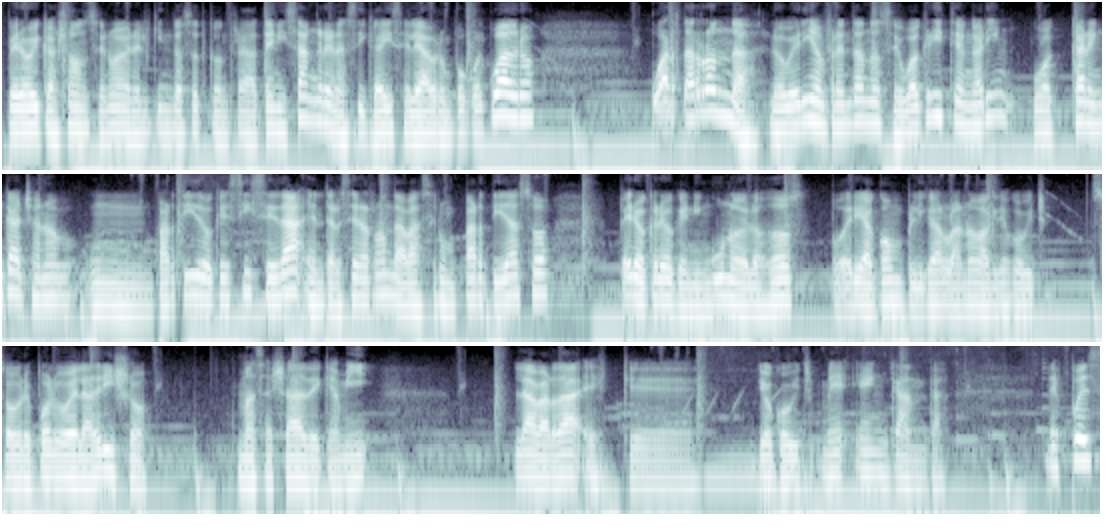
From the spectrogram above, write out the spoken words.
pero hoy cayó 11-9 en el quinto set contra Tennis Sangren, así que ahí se le abre un poco el cuadro. Cuarta ronda lo vería enfrentándose o a Cristian Garín o a Karen Kachanov, un partido que si se da en tercera ronda va a ser un partidazo, pero creo que ninguno de los dos podría complicarlo a Novak Djokovic sobre polvo de ladrillo, más allá de que a mí la verdad es que Djokovic me encanta. Después,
